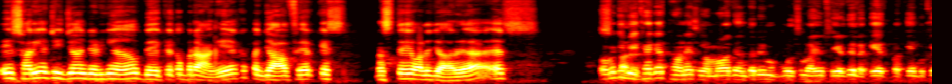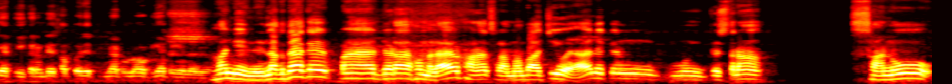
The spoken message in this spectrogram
ਇਹ ਸਾਰੀਆਂ ਚੀਜ਼ਾਂ ਜਿਹੜੀਆਂ ਉਹ ਦੇਖ ਕੇ ਘਬਰਾ ਗਏ ਆ ਕਿ ਪੰਜਾਬ ਫਿਰ ਕਿਸ ਰਸਤੇ ਵੱਲ ਜਾ ਰਿਹਾ ਹੈ ਇਸ ਪਵਨ ਜੀ ਵੇਖਿਆ ਗਿਆ ਥਾਣੇ ਇਸਲਾਮਾਬਾਦ ਦੇ ਅੰਦਰ ਵੀ ਪੁਲਿਸ ਮੁਲਾਜ਼ਮ ਸੇਲ ਤੇ ਲੱਗੇ ਬੱਤੀਆਂ ਬੁੱਤੀਆਂ ਠੀਕ ਕਰਨ ਦੇ ਸਭ ਕੁਝ ਟੀਨਾ ਟੂਨਾ ਉੱਡੀਆਂ ਪਈਆਂ ਨੇ। ਹਾਂਜੀ ਨਹੀਂ ਲੱਗਦਾ ਕਿ ਜਿਹੜਾ ਹਮਲਾ ਹੈ ਉਹ ਥਾਣਾ ਇਸਲਾਮਾਬਾਦ 'ਚ ਹੀ ਹੋਇਆ ਲੇਕਿਨ ਜਿਸ ਤਰ੍ਹਾਂ ਸਾਨੂੰ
